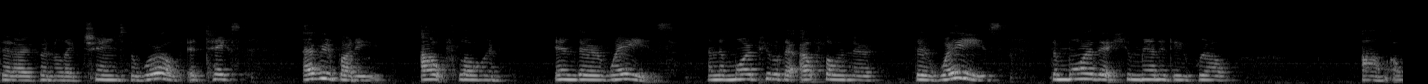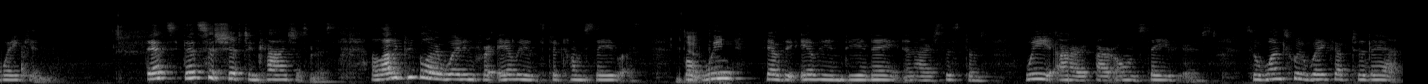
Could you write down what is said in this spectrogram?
that are going to like change the world. It takes everybody outflowing in their ways, and the more people that outflow in their their ways, the more that humanity will um, awaken. That's that's a shift in consciousness. A lot of people are waiting for aliens to come save us, but Yeah. we have the alien DNA in our systems. We are our own saviors. So once we wake up to that,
